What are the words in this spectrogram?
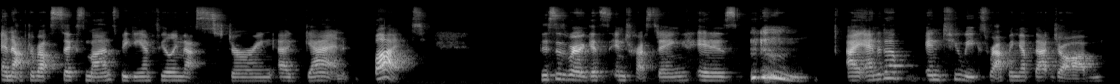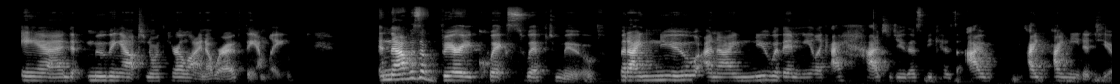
And after about six months, began feeling that stirring again. But this is where it gets interesting is I ended up in two weeks wrapping up that job and moving out to North Carolina where I have family. And that was a very quick, swift move. But I knew and I knew within me like I had to do this because I I, I needed to.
